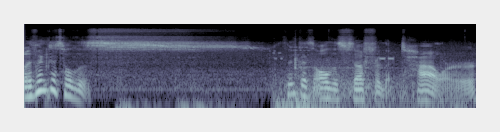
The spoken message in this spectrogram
Well, I think that's all this. I think that's all the stuff for the tower.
